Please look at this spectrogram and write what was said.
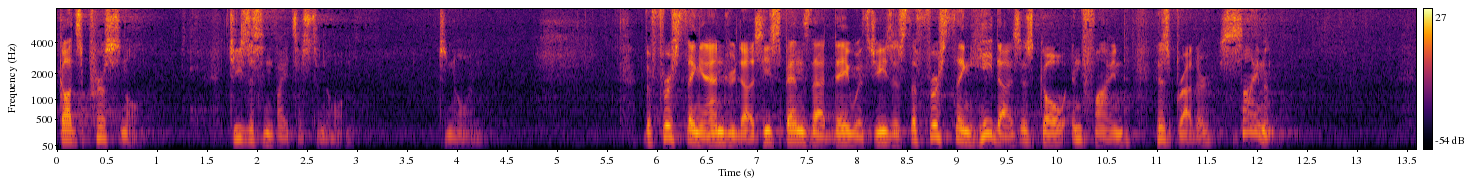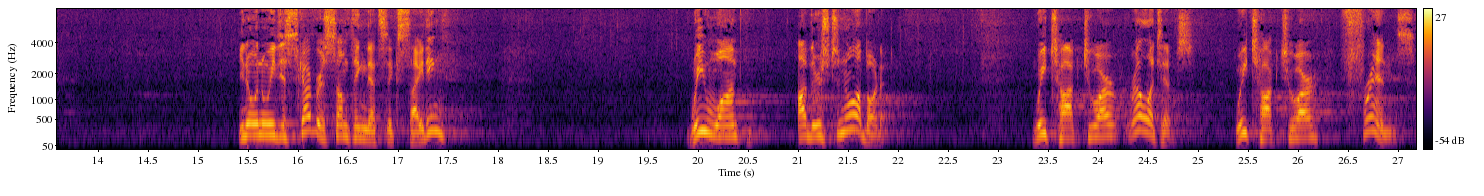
God's personal. Jesus invites us to know him, to know him. The first thing Andrew does, he spends that day with Jesus. The first thing he does is go and find his brother Simon. You know, when we discover something that's exciting, we want others to know about it. We talk to our relatives, we talk to our friends.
